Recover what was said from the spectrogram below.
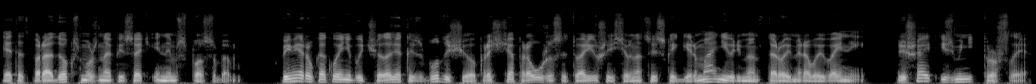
Этот парадокс можно описать иным способом. К примеру, какой-нибудь человек из будущего, прочтя про ужасы, творившиеся в нацистской Германии времен Второй мировой войны, решает изменить прошлое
